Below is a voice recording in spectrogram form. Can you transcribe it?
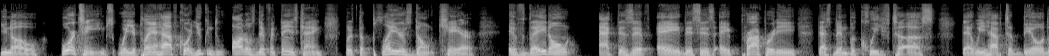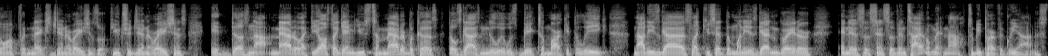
you know, four teams where you're playing half court. You can do all those different things, Kang. But if the players don't care, if they don't act as if, a this is a property that's been bequeathed to us that we have to build on for next generations or future generations, it does not matter. Like the All Star game used to matter because those guys knew it was big to market the league. Now, these guys, like you said, the money has gotten greater and there's a sense of entitlement now, to be perfectly honest.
